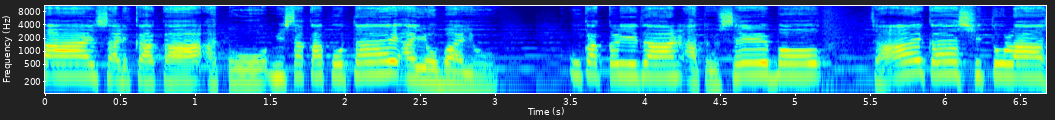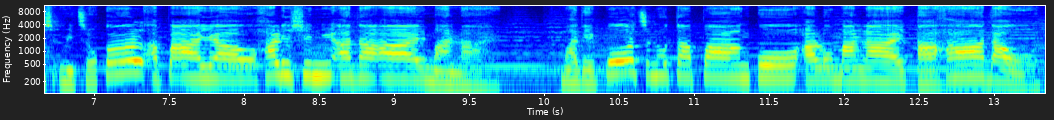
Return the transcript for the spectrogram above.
ay salikaka ato misakaputay ayobayo. Ukakalitan ato sebo Saay ka situlas mitsukol apa ayaw halisini ada ay manay. Matipot sinutapang ko alumanay taha daot.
